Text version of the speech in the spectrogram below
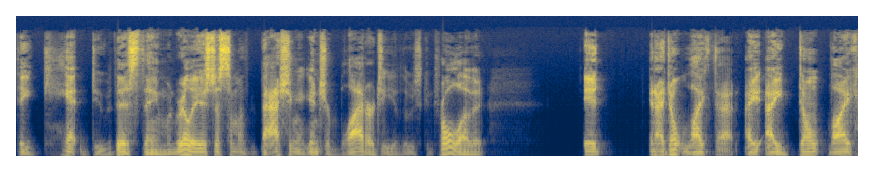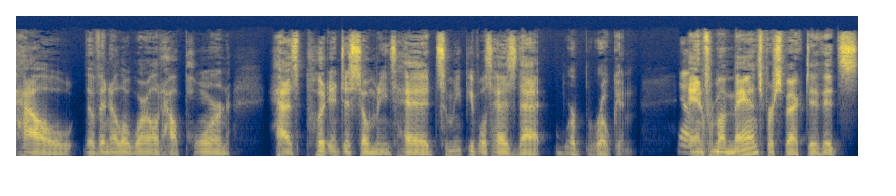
they can't do this thing. When really it's just someone bashing against your bladder till you lose control of it. It and I don't like that. I I don't like how the vanilla world, how porn has put into so many heads, so many people's heads that we're broken. And from a man's perspective, it's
